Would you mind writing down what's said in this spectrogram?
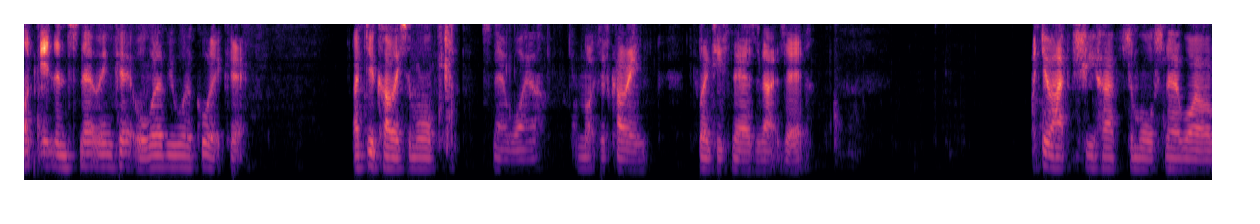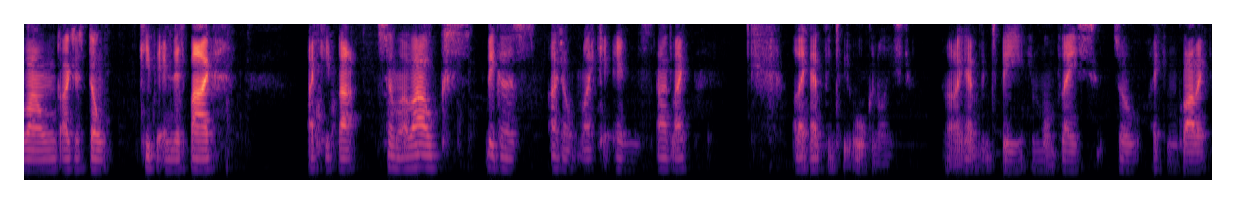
hunting and snaring kit, or whatever you want to call it, kit. I do carry some more snare wire. I'm not just carrying 20 snares and that's it. I do actually have some more snare wire around, I just don't keep it in this bag. I keep that somewhere else because I don't like it in, I like, I like everything to be organised. I like everything to be in one place so I can grab it,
